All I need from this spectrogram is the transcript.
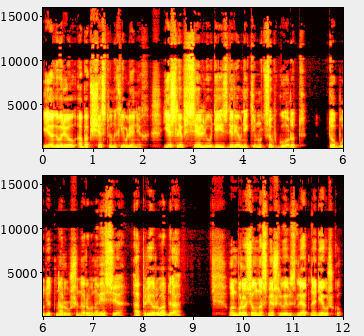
Я говорю об общественных явлениях. Если все люди из деревни кинутся в город, то будет нарушено равновесие. А природа... Он бросил насмешливый взгляд на девушку,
